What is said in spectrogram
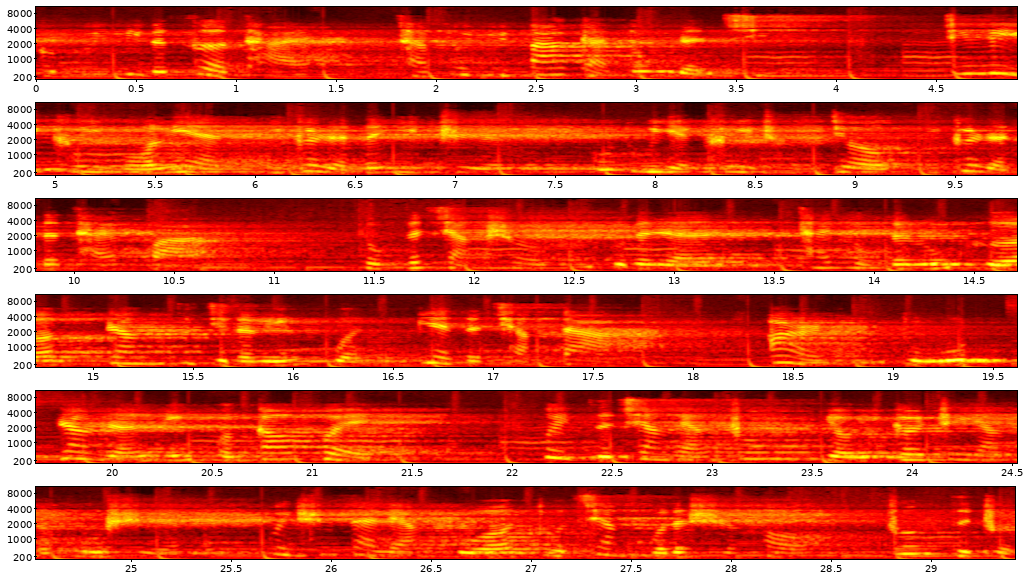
和瑰丽的色彩才会愈发感动人心。经历可以磨练一个人的意志，孤独也可以成就一个人的才华。懂得享受孤独的人，才懂得如何让自己的灵魂变得强大。二，孤独让人灵魂高贵。《惠子项梁》中有一个这样的故事：惠施在梁国做相国的时候，庄子准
